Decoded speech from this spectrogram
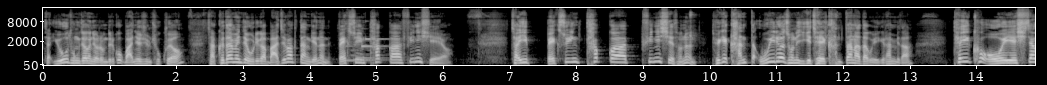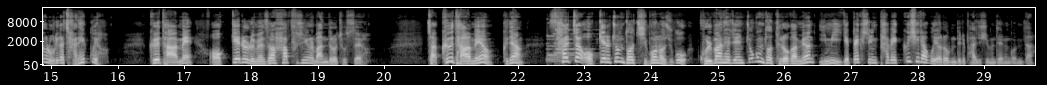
자, 요 동작은 여러분들이 꼭 많이 해주시면 좋고요. 자, 그 다음에 이제 우리가 마지막 단계는 백스윙 탑과 피니시예요. 자, 이 백스윙 탑과 피니시에서는 되게 간단. 오히려 저는 이게 제일 간단하다고 얘기를 합니다. 테이크 어웨이의 시작을 우리가 잘 했고요. 그 다음에 어깨를 놓으면서 하프 스윙을 만들어 줬어요. 자, 그 다음에요. 그냥 살짝 어깨를 좀 더 집어넣어주고 골반 회전이 조금 더 들어가면 이미 이게 백스윙 탑의 끝이라고 여러분들이 봐주시면 되는 겁니다.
